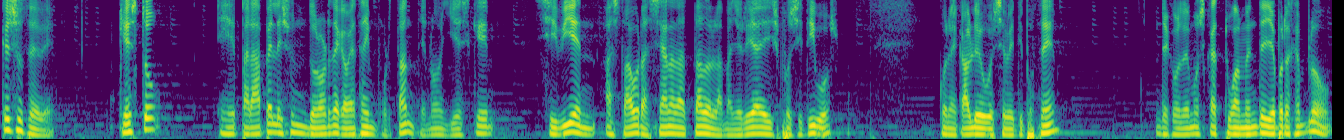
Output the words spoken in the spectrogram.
¿Qué sucede? Que esto eh, para Apple es un dolor de cabeza importante, ¿no? Y es que si bien hasta ahora se han adaptado la mayoría de dispositivos con el cable USB tipo C, recordemos que actualmente yo, por ejemplo,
